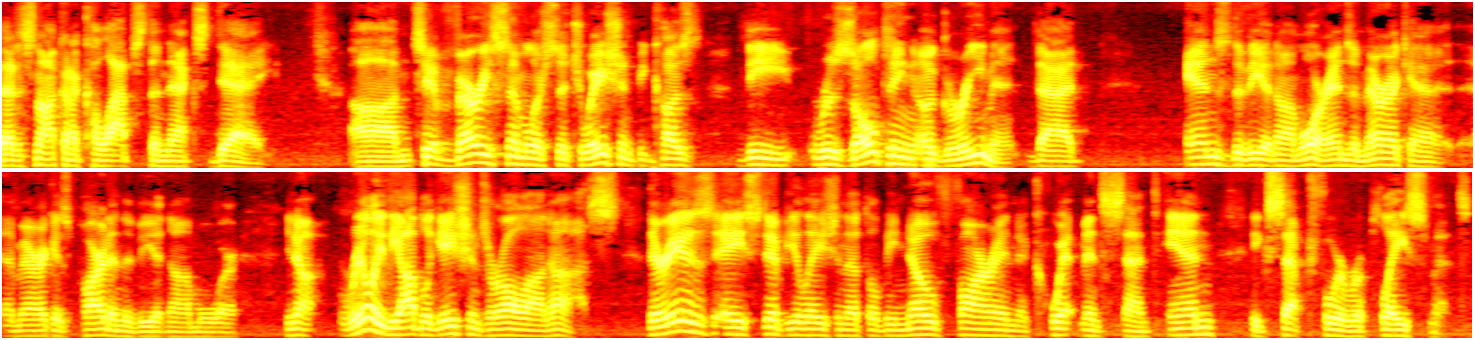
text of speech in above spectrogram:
that it's not going to collapse the next day. Um, so you have a very similar situation because the resulting agreement that ends the Vietnam War, ends America, America's part in the Vietnam War, you know, really the obligations are all on us. There is a stipulation that there'll be no foreign equipment sent in except for replacements.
